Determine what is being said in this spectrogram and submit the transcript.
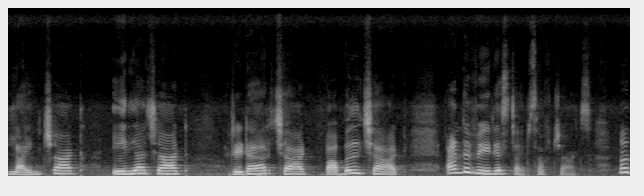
line chart area chart radar chart bubble chart and the various types of charts. Now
